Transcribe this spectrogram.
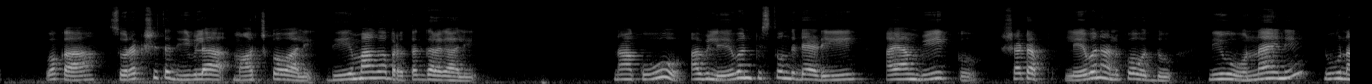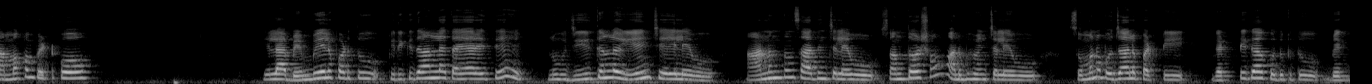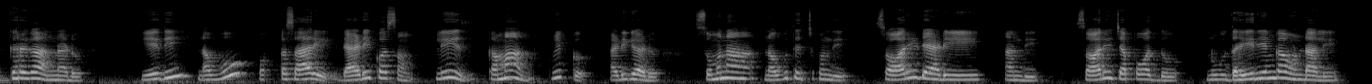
ఒక సురక్షిత దీవిలా మార్చుకోవాలి ధీమాగా బ్రతకగలగాలి. నాకు అవి లేవనిపిస్తోంది daddy. I am weak. Shut up లేవని అనుకోవద్దు. నీవు ఉన్నాయని నువ్వు నమ్మకం పెట్టుకో. ఇలా బెంబేలు పడుతూ పిరికిదానిలా తయారైతే నువ్వు జీవితంలో ఏం చేయలేవు. ఆనందం సాధించలేవు. సంతోషం అనుభవించలేవు. సుమన భుజాలు పట్టి గట్టిగా కుదుపుతూ బిగ్గరగా అన్నాడు. ఏది? నవ్వు? ఒక్కసారి. డాడీ కోసం. ప్లీజ్ కమాన్ క్విక్ అడిగాడు. సుమన నవ్వు తెచ్చుకుంది. సారీ డాడీ అంది. సారీ చెప్పవద్దు నువ్వు ధైర్యంగా ఉండాలి.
